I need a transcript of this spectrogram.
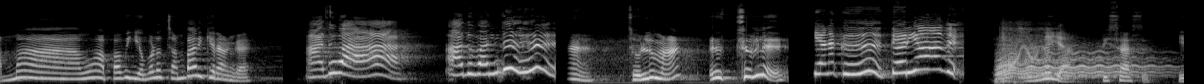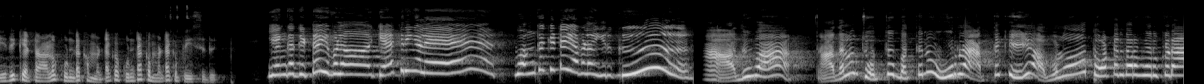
அம்மாவும் அப்பாவும் எவ்வளோ சம்பாதிக்கிறாங்க? அதுவா? அது வந்து சொல்லுமா சொல்லு. எனக்கு தெரியாது. இல்லையா பிசாசு? எது கேட்டாலும் குண்டக்க மண்டக்க குண்டக்க மண்டக்க பேசுது. எங்க கிட்ட இவ்வளோ கேக்குறீங்களே? உங்ககிட்ட எவ்வளவு இருக்கு? ஆ, அதுவா. அதெல்லாம் சொத்து பத்துன்னு ஊர்ல அத்தைக்கு அவ்வளோ தோட்டம் தரவு இருக்குடா.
